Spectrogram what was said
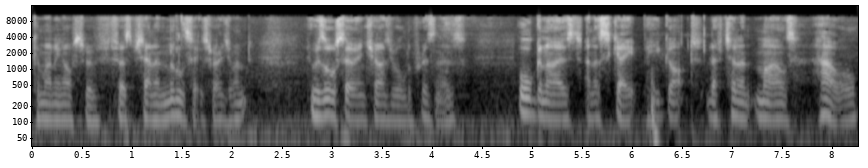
commanding officer of 1st Battalion Middlesex Regiment, who was also in charge of all the prisoners, organised an escape. He got Lieutenant Miles Howell,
